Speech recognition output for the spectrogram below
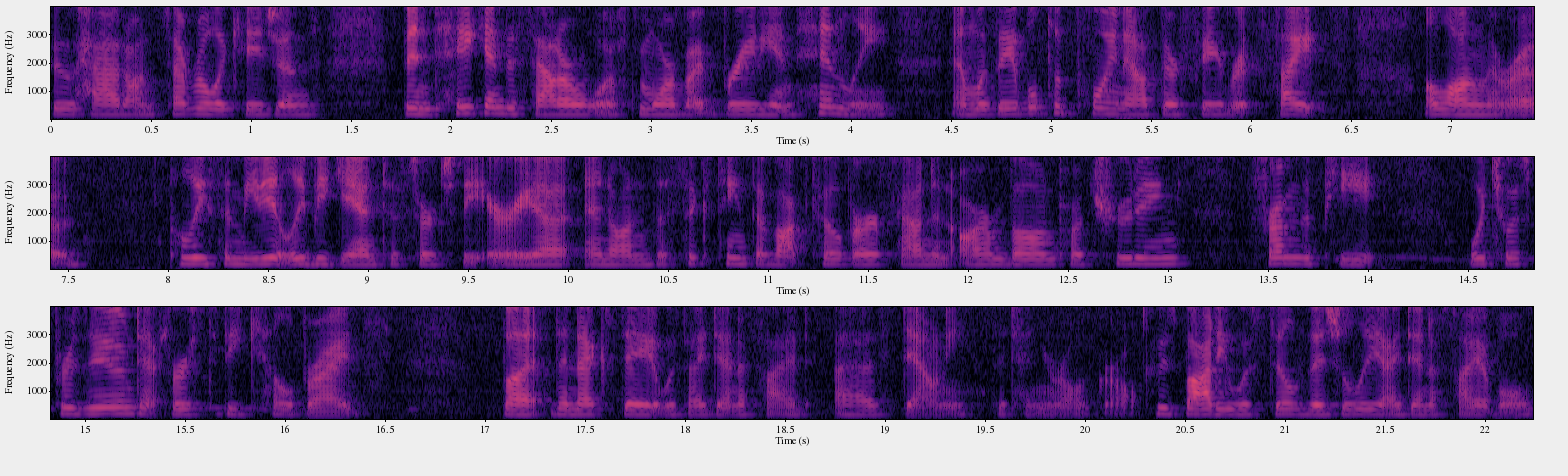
who had on several occasions been taken to Saddleworth Moor by Brady and Henley and was able to point out their favorite sites along the road. Police immediately began to search the area and on the 16th of October found an arm bone protruding from the peat, which was presumed at first to be Kilbride's. But the next day it was identified as Downey, the 10 year old girl, whose body was still visually identifiable.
